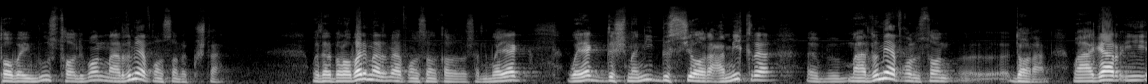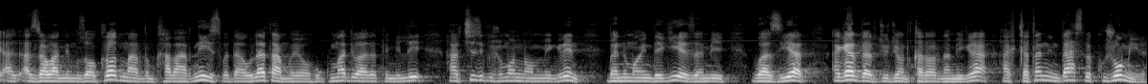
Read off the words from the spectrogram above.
تا به امروز طالبان مردم افغانستان را کشتن. و در برابر مردم افغانستان قرار داشتند و یک و یک دشمنی بسیار عمیق را مردم افغانستان دارند. و اگر این از روند مذاکرات مردم خبر نیست و دولت هم و یا حکومت وحدت ملی هر چیزی که شما نام می‌گیرین به نمایندگی امی وضعیت اگر در جریان قرار نمی‌گیره حقیقتا این بحث به کجا میره؟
